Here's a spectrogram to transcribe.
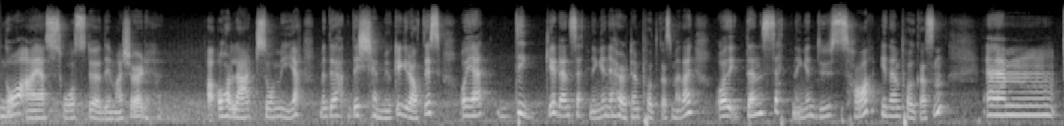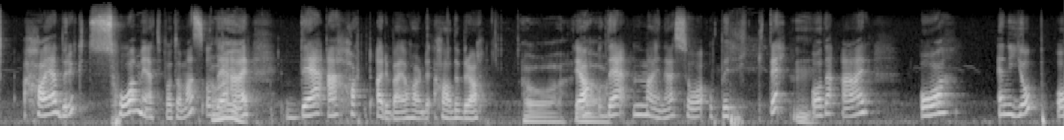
nå er jeg så stødig i meg sjøl og har lært så mye. Men det, det, kommer jo ikke gratis. Og jeg digger den setningen. Jeg hørte en podkast med deg, og den setningen du sa i den podkasten um, har jeg brukt så mye etterpå, Thomas. Og det er, det er, hardt arbeid å ha det, ha det bra. Oh, ja. ja. og det mener jeg så oppriktig. Mm. Og det er òg en jobb å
